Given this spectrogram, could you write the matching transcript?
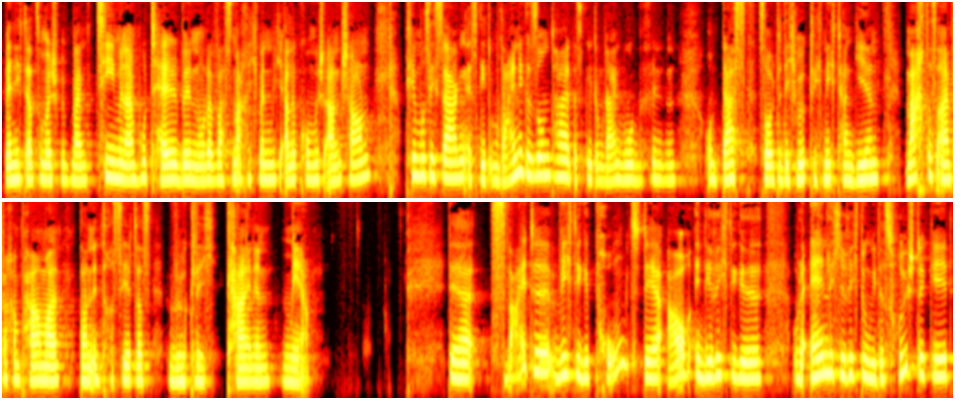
wenn ich da zum Beispiel mit meinem Team in einem Hotel bin oder was mache ich, wenn mich alle komisch anschauen. Und hier muss ich sagen, es geht um deine Gesundheit, es geht um dein Wohlbefinden und das sollte dich wirklich nicht tangieren. Mach das einfach ein paar Mal, dann interessiert das wirklich keinen mehr. Der zweite wichtige Punkt, der auch in die richtige oder ähnliche Richtung wie das Frühstück geht,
